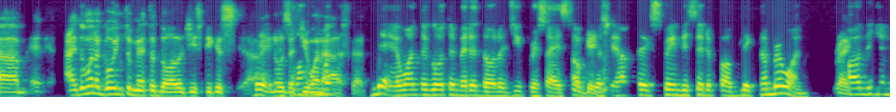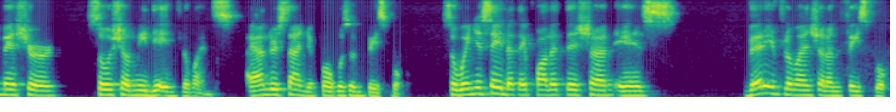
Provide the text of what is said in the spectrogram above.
Um, I don't want to go into methodologies because I know that you want to ask that. Yeah, I want to go to methodology precisely okay. because you have to explain this to the public. Number one, right. how do you measure social media influence? I understand you focus on Facebook. So when you say that a politician is very influential on Facebook,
